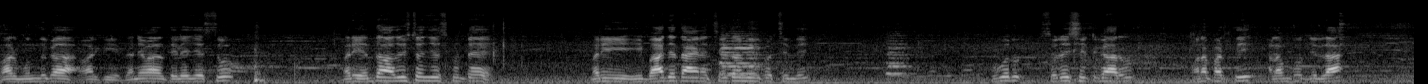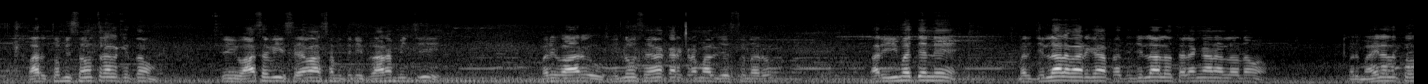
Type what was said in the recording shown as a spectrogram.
వారు ముందుగా వారికి ధన్యవాదాలు తెలియజేస్తూ మరి ఎంతో అదృష్టం చేసుకుంటే మరి ఈ బాధ్యత ఆయన చేతుల మీదకి వచ్చింది. ఊరు సురేష్ శెట్టి గారు వనపర్తి అలంపూర్ జిల్లా. వారు తొమ్మిది సంవత్సరాల క్రితం శ్రీ వాసవి సేవా సమితిని ప్రారంభించి మరి వారు ఎన్నో సేవా కార్యక్రమాలు చేస్తున్నారు. మరి ఈ మధ్యనే మరి జిల్లాల వారిగా ప్రతి జిల్లాలో తెలంగాణలోనూ మరి మహిళలతో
